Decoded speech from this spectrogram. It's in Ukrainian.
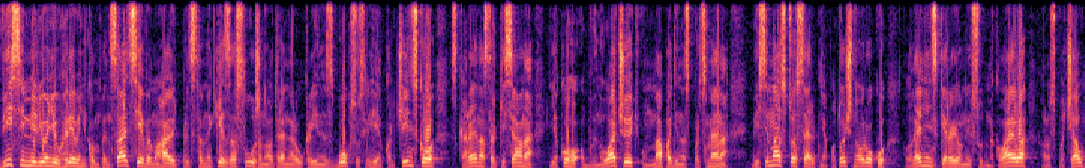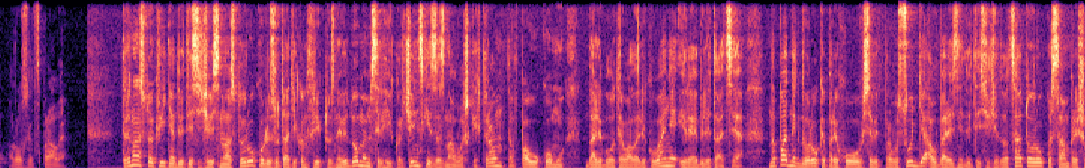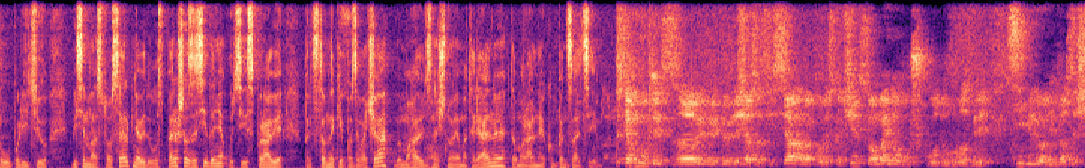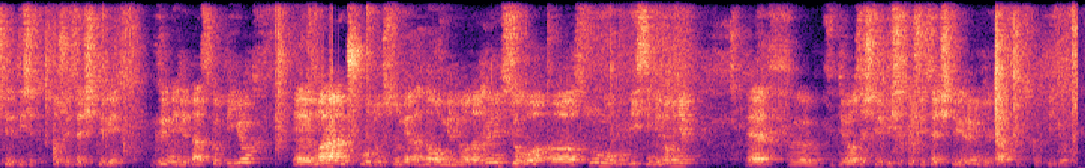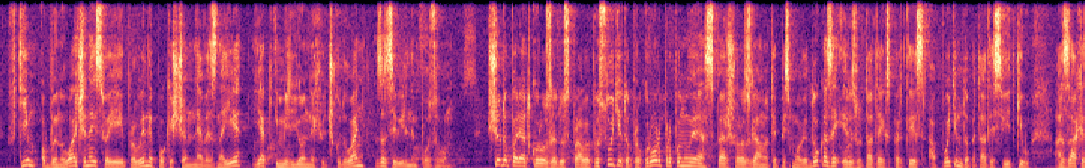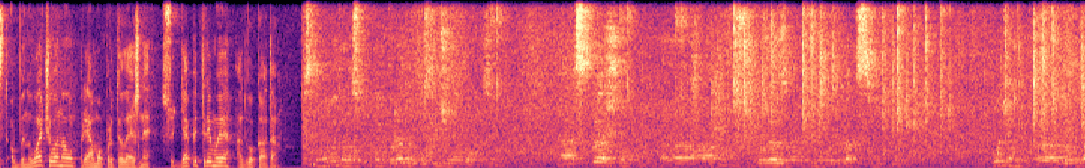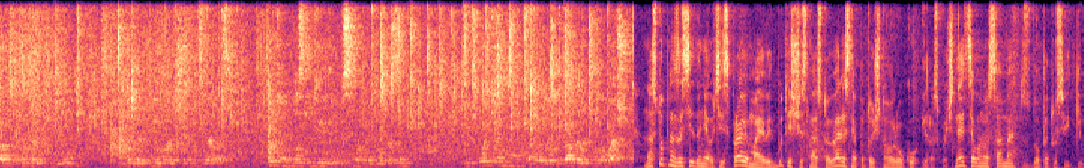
8 мільйонів гривень компенсації вимагають представники заслуженого тренера України з боксу Сергія Корчинського з Карена Саркісяна, якого обвинувачують у нападі на спортсмена. 18 серпня поточного року Ленінський районний суд Миколаєва розпочав розгляд справи. 13 квітня 2018 року у результаті конфлікту з невідомим Сергій Корчинський зазнав важких травм та впав у кому. Далі було тривале лікування і реабілітація. Нападник два роки переховувався від правосуддя, а в березні 2020 року сам прийшов у поліцію. 18 серпня відбулось перше засідання у цій справі. Представники позивача вимагають значної матеріальної та моральної компенсації. Стягнути з е, відповідача Саркісяна на користь Карчинського майнову шкоду в розмірі 7 мільйонів 94 тисяч 164 гривень 19 копійок, Е, моральну шкоду в сумі 1 мільйона гривень, всього е, суму 8 мільйонів е, 94 тисячі 164 гривень 19 копійок. Втім, обвинувачений своєї провини поки що не визнає, як і мільйонних відшкодувань за цивільним позовом. Щодо порядку розгляду справи по суті, то прокурор пропонує спершу розглянути письмові докази і результати експертиз, а потім допитати свідків. А захист обвинувачуваного прямо протилежне. Суддя підтримує адвоката. встановити наступний порядок дослідження доказів. Е, Спершу е, вважаю за допитати свідків, потім е, допитати потерпілу, потерпілу, якщо він з'явиться, потім дослідити письмові докази і потім е, допитати. Наступне засідання у цій справі має відбутись 16 вересня поточного року і розпочнеться воно саме з допиту свідків.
